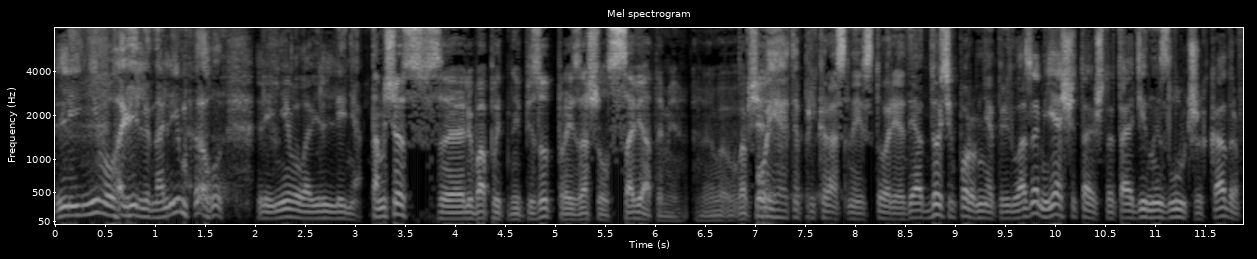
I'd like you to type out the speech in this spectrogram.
Лениво ловили налим, лениво ловили линя. Там еще э, любопытный эпизод произошел с советами вообще... Ой, это прекрасная история. Я, до сих пор у меня перед глазами. Я считаю, что это один из лучших кадров.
